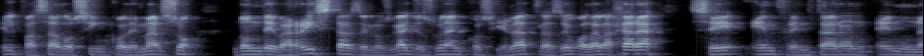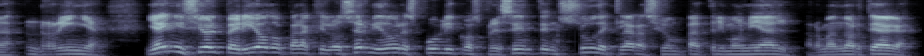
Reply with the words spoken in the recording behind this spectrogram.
el pasado 5 de marzo, donde barristas de los Gallos Blancos y el Atlas de Guadalajara se enfrentaron en una riña. Ya inició el periodo para que los servidores públicos presenten su declaración patrimonial. Armando Arteaga.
